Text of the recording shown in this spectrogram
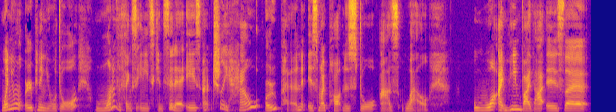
when you're opening your door, one of the things that you need to consider is actually how open is my partner's door as well? What I mean by that is that,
